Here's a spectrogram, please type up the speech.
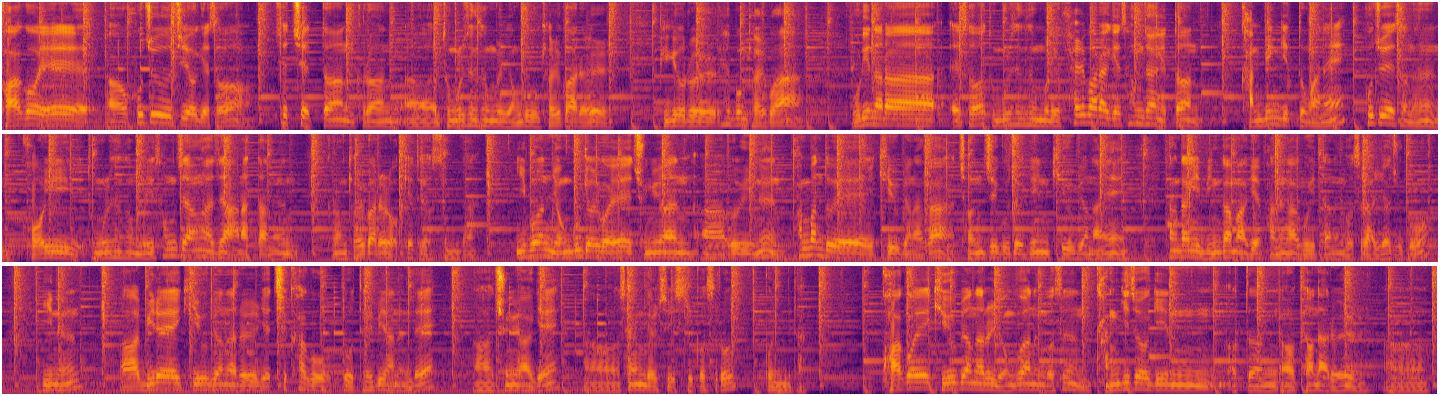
과거에 어, 호주 지역에서 채취했던 그런 어, 동물 생성물 연구 결과를 비교를 해본 결과 우리나라에서 동물 생성물이 활발하게 성장했던 간빙기 동안에 호주에서는 거의 동물 생성물이 성장하지 않았다는 그런 결과를 얻게 되었습니다. 이번 연구 결과의 중요한 아, 의의는 한반도의 기후변화가 전 지구적인 기후변화에 상당히 민감하게 반응하고 있다는 것을 알려주고 이는 아, 미래의 기후변화를 예측하고 또 대비하는데 아, 중요하게 어, 사용될 수 있을 것으로 보입니다. 과거의 기후변화를 연구하는 것은 단기적인 어떤 어, 변화를 어,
